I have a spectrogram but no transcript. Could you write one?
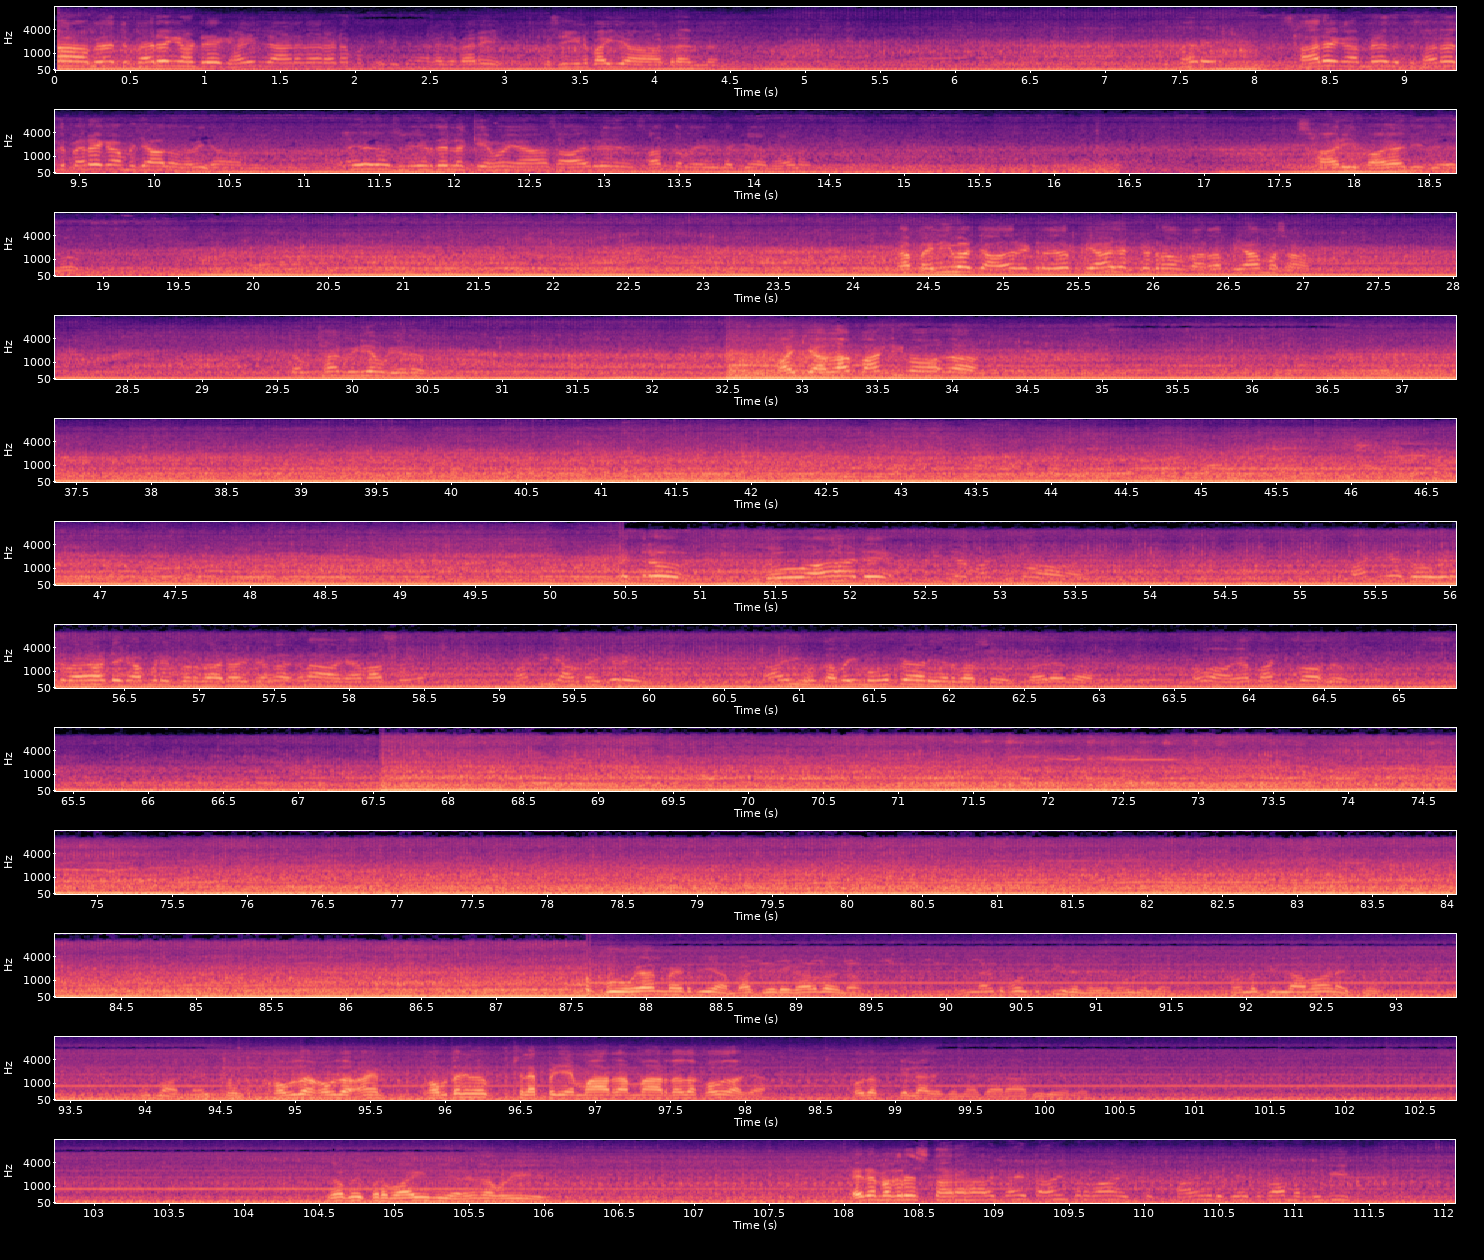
ਆ ਮੈਂ ਦੁਪਹਿਰੇ ਕਿ ਹੰਡੇ ਖਾਣੀ ਲਾਣੇ ਦਾ, ਰੜਾ ਪੱਠੇ ਵਿੱਚ ਨਾ ਦੁਪਹਿਰੇ। ਮਸ਼ੀਨ ਪਾਈ ਆ, ਡਰੈਲ। ਦੁਪਹਿਰੇ ਸਾਰੇ ਕੰਮ ਇਹਨਾਂ ਦੇ ਦੁਪਹਿਰੇ ਕੰਮ ਯਾਦ ਆਉਂਦਾ ਵੀ ਹਾਂ ਵੀ। ਜਦੋਂ ਸਵੇਰ ਦੇ ਲੱਗੇ ਹੋਏ ਆ, ਸਾਰੇ 7 ਵਜੇ ਲੱਗੇ ਹੋਏ ਆ ਹੁਣ ਸਾਰੀ ਬਾਹਾਂ ਦੀ ਦੇਖ ਲਓ। ਮੈਂ ਪਹਿਲੀ ਵਾਰ ਜ਼ਿਆਦਾ ਰੇਟਰ ਦਾ 50 ਚੱਕਰ ਡ੍ਰੌਪ ਕਰਦਾ 50 ਮਸਾਂ। ਚੌਥਾ ਮੀਡੀਅਮ ਗੇਅਰ ਆ ਚੱਲਾ ਬਾਟੀ ਬਹੁਤ ਆ ਮਿੱਤਰੋ ਦੋ ਆ ਸਾਡੇ ਤੀਜਾ ਬਾਟੀ ਕੋਲ ਬਾਟੀਆਂ ਦੋ ਗੇੜੇ ਦਵਾਇਆ ਸਾਡੇ ਕੰਮ ਨਿਬੜਦਾ ਸਾਡਾ ਜਗ੍ਹਾ ਅਗਲਾ ਆ ਗਿਆ ਬਸ ਬਾਟੀ ਜਾਂਦਾ ਹੀ ਘਰੇ ਆਹੀ ਹੁੰਦਾ ਬਈ, ਮੋਹ ਪਿਆਰ ਯਾਰ ਬਸ, ਸਾਰਿਆਂ ਦਾ। ਉਹ ਆ ਗਿਆ ਬਾਟੀ ਬਾਸ ਬੋਇਆ ਮਿੰਟ ਦੀ ਆਂਦਾ, ਗੇੜੇ ਕੱਢਦਾ ਇਹਨਾਂ ਲੈਂਡ ਫੁੱਲ ਚਿੱਟੀ ਦੇ ਨੇ ਉਹ ਗੱਲ ਵਾਣ ਇੱਥੋਂ। ਉਹ ਬਾਗਾ ਇੱਥੋਂ। ਖੌਦਾ ਖੌਦਾ ਐ ਖੌਦਾ ਨਹੀਂ ਸਲਿੱਪ ਜੇ ਮਾਰਦਾ ਮਾਰਦਾ ਉਹਦਾ ਖੌਦਾ ਗਿਆ। ਉਹਦਾ ਗਿੱਲਾ ਦੇ ਕਿੰਨਾ ਕਰ ਆ ਵੀ ਦੇਖ ਲਓ ਇਹਦਾ ਕੋਈ ਪਰਵਾਹ ਹੀ ਨਹੀਂ ਯਾਰ। ਇਹਦਾ ਕੋਈ ਇਹਦੇ ਮਗਰ 17 ਹਾਲ ਭਾਈ ਤਾਂ ਹੀ ਪਰਵਾਹ ਮਾਣੀ ਮੋਟੀ ਕੇ ਪਰਵਾਹ ਮੰਨੂਗੀ।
